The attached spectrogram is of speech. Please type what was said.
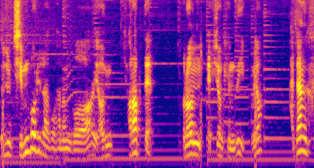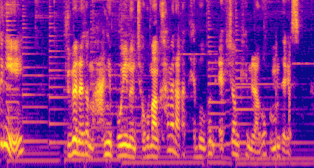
요즘 짐볼이라고 하는 거와 연- 결합된 그런 액션캠도 있고요. 가장 흔히 주변에서 많이 보이는 저그만 카메라가 대부분 액션캠이라고 보면 되겠습니다.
